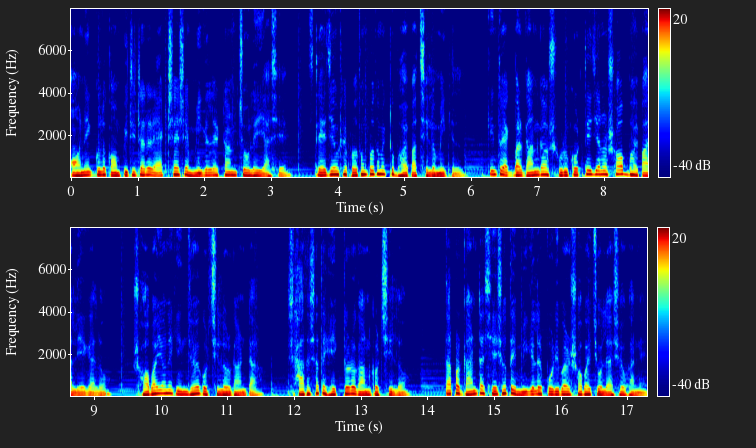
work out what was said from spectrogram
অনেকগুলো কম্পিটিটারের এক শেষে মিগেলের টান চলেই আসে। স্টেজে উঠে প্রথম প্রথম একটু ভয় পাচ্ছিল মিগেল। কিন্তু একবার গান গাওয়া শুরু করতেই যেন সব ভয় পালিয়ে গেল। সবাই অনেক এনজয় করছিল ওর গানটা। সাথে সাথে হেক্টরও গান করছিল। তারপর গানটা শেষ হতেই মিগেলের পরিবারের সবাই চলে আসে ওখানে।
